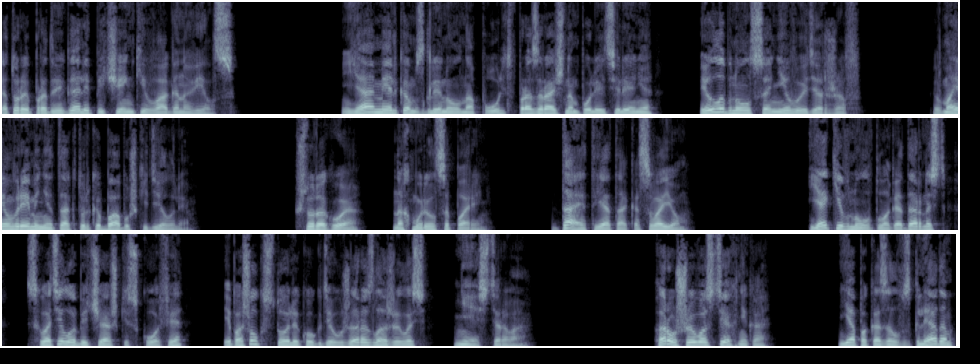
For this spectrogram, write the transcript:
которые продвигали печеньки Вагон Вилс. Я мельком взглянул на пульт в прозрачном полиэтилене и улыбнулся, не выдержав. В моем времени так только бабушки делали. «Что такое?» — нахмурился парень. «Да, это я так, о своем». Я кивнул в благодарность, схватил обе чашки с кофе и пошел к столику, где уже разложилась Нестерова. «Хорошая у вас техника». Я показал взглядом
